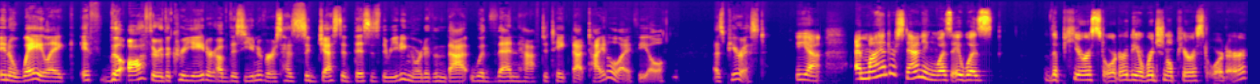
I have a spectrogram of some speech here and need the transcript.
in a way like if the author the creator of this universe has suggested this is the reading order then that would then have to take that title i feel as purest yeah and my understanding was it was the purest order the original purest order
